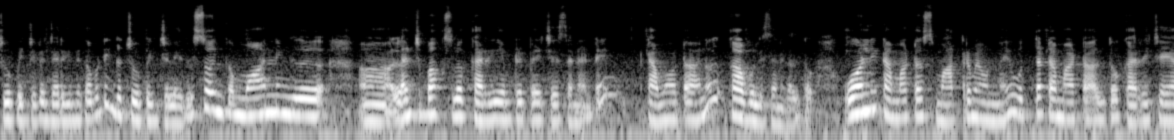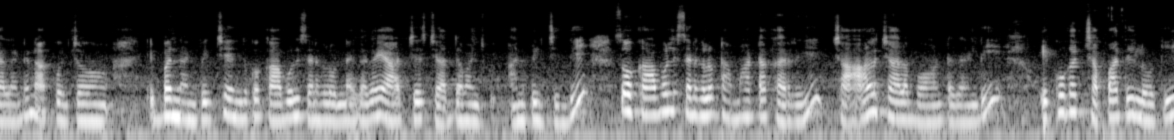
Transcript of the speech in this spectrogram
చూపించడం జరిగింది కాబట్టి ఇంకా చూపించలేదు. సో ఇంకా మార్నింగ్ లంచ్ బాక్స్లో కర్రీ ఏం ప్రిపేర్ చేశానంటే టమాటాను కాబూలి శనగలతో. ఓన్లీ టమాటోస్ మాత్రమే ఉన్నాయి. ఉత్త టమాటాలతో కర్రీ చేయాలంటే నాకు కొంచెం ఇబ్బంది అనిపించి ఎందుకో కాబూలి శనగలు ఉన్నాయి కదా యాడ్ చేసి చేద్దామని అనిపించింది. సో కాబూలి శనగలు టమాటా కర్రీ చాలా చాలా బాగుంటుందండి. ఎక్కువగా చపాతీలోకి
